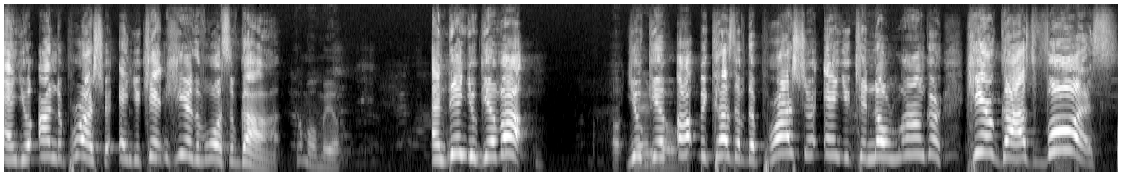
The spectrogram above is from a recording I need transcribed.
and you're under pressure and you can't hear the voice of God. Come on, Mel. And then you give up. Oh, You give go. up because of the pressure and you can no longer hear God's voice.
